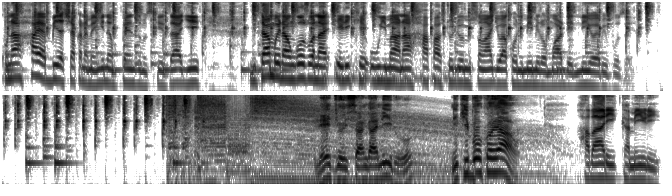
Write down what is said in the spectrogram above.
Kuna haya bila shaka na mengine mpenzi msikilizaji. Mitambo inaongozwa na Elike Uimana hapa studio msomaji wako ni mimi Lomwarde Nio Yabivuze. Lejo Isanganiro ni kiboko yao. Habari kamili.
